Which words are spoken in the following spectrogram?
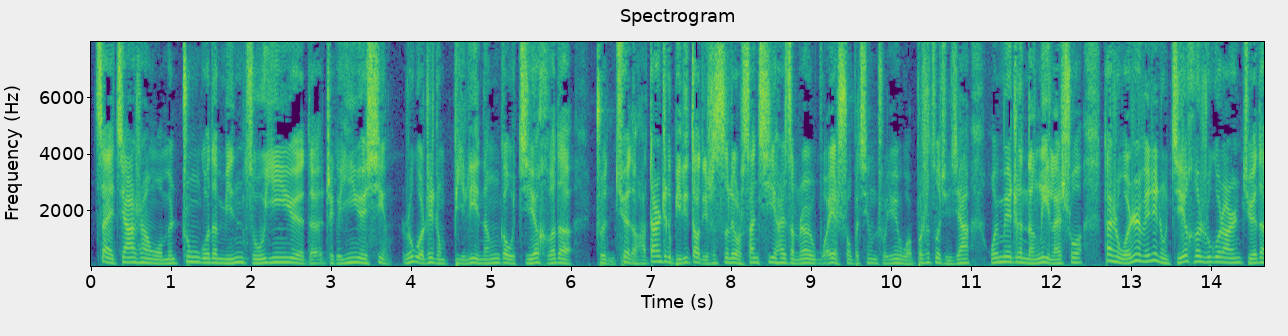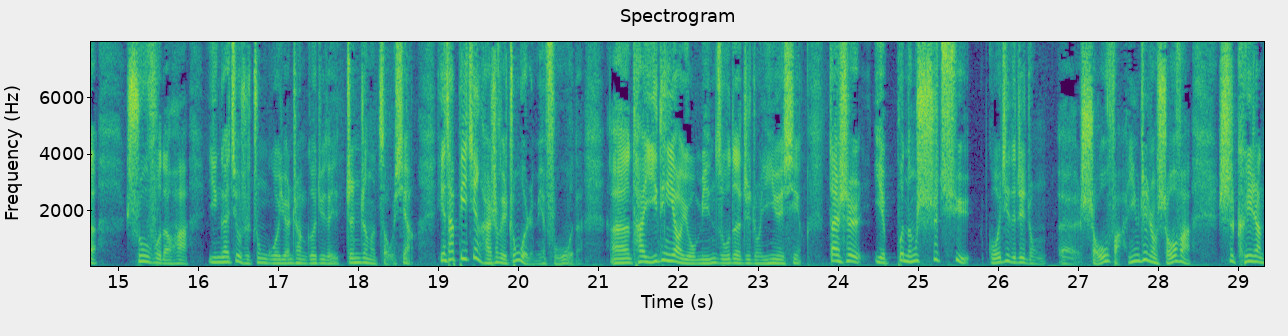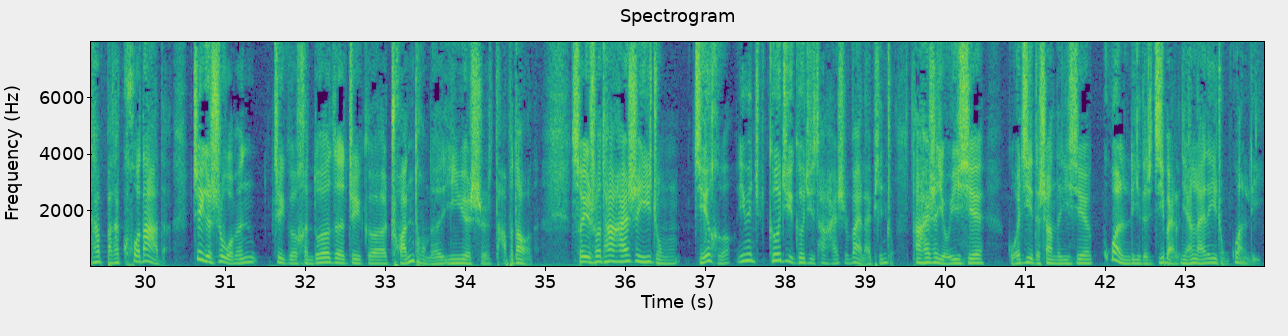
再加上我们中国的民族音乐的这个音乐性，如果这种比例能够结合的准确的话，当然这个比例到底是四六三七还是怎么着，我也说不清楚，因为我不是作曲家，我也没有这个能力来说。但是我认为这种结合，如果让人觉得舒服的话，应该就是中国原创歌剧的真正的走向，因为它毕竟还是为中国人民服务的。呃，它一定要有民族的这种音乐性，但是也不能失去。国际的这种呃手法，因为这种手法是可以让它把它扩大的，这个是我们这个很多的这个传统的音乐是达不到的，所以说它还是一种结合，因为歌剧歌剧它还是外来品种，它还是有一些国际的上的一些惯例的几百年来的一种惯例。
